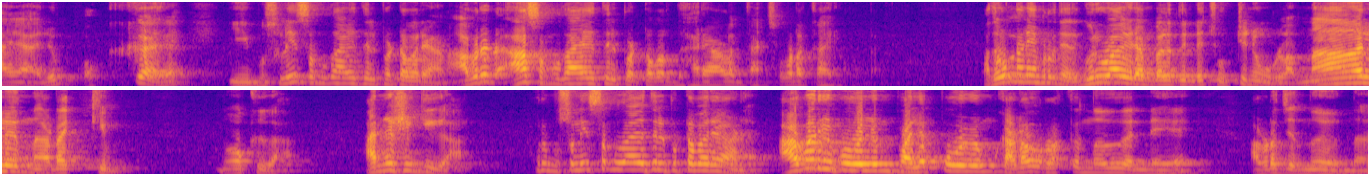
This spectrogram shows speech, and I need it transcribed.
ആയാലും ഒക്കെ ഈ മുസ്ലിം സമുദായത്തിൽപ്പെട്ടവരാണ്. അവരുടെ ആ സമുദായത്തിൽപ്പെട്ടവർ ധാരാളം കച്ചവടക്കാരുമുണ്ട് അതുകൊണ്ടാണ് ഞാൻ പറഞ്ഞത് ഗുരുവായൂർ അമ്പലത്തിന്റെ ചുറ്റിനുമുള്ള നാല് നടക്കും നോക്കുക അന്വേഷിക്കുക. ഒരു മുസ്ലിം സമുദായത്തിൽപ്പെട്ടവരാണ്. അവർ പോലും പലപ്പോഴും കട ഉറക്കുന്നത് തന്നെ അവിടെ ചെന്ന് നിന്ന്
